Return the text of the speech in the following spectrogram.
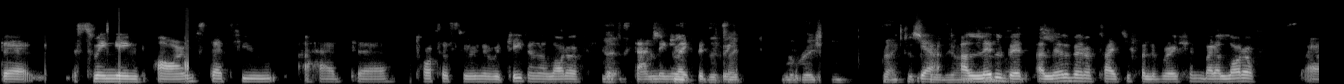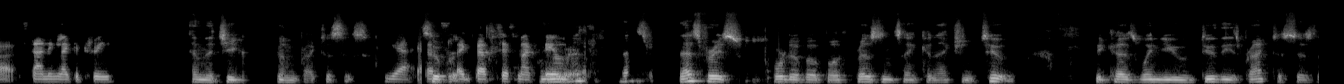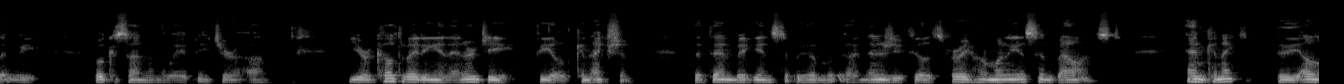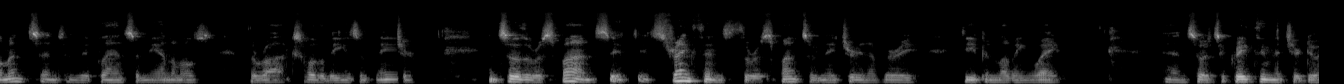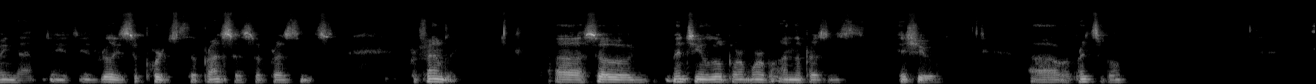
the swinging arms that you had uh, taught us during the retreat and a lot of yeah, standing like tree. liberation practice yeah a little bit a little bit of tai chi for liberation but a lot of uh, standing like a tree and the qigong practices yeah that's Super. like that's just my favorite that, that's that's very supportive of both presence and connection too because when you do these practices that we focus on in the way of nature um, you're cultivating an energy field connection that then begins to become an energy field that's very harmonious and balanced and connected to the elements and to the plants and the animals, the rocks, all the beings of nature. And so the response, it, it strengthens the response of nature in a very deep and loving way. And so it's a great thing that you're doing that. It, it really supports the process of presence profoundly. Uh, so mentioning a little bit more on the presence issue, uh, or principle.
